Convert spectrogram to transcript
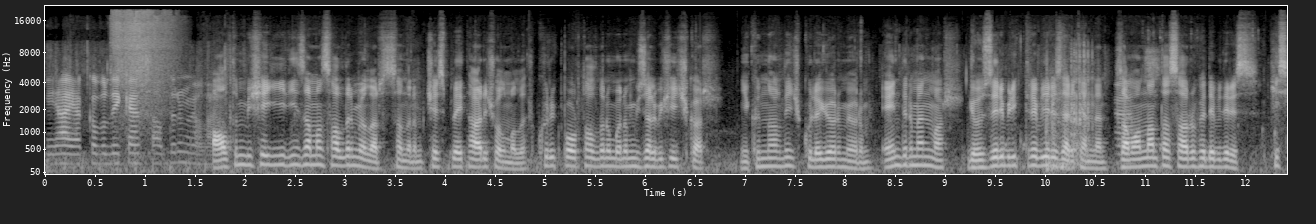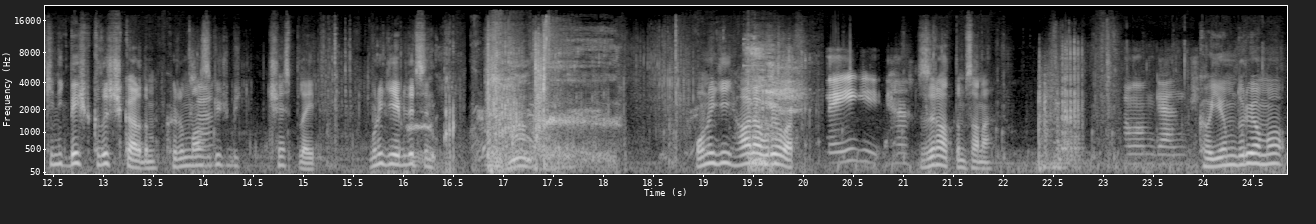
Niye ayakkabılıyken saldırmıyorlar? Altın bir şey giydiğin zaman saldırmıyorlar sanırım. Chestplate hariç olmalı. Kırık portaldan umarım güzel bir şey çıkar. Yakınlarda hiç kule görmüyorum. Enderman var. Gözleri biriktirebiliriz erkenden. Zamandan tasarruf edebiliriz. Keskinlik 5 kılıç çıkardım. Kırılmaz Güzel. güç bir chestplate. Bunu giyebilirsin. Onu giy hala vuruyorlar. Neyi giy? Heh, Zırh attım sana. Tamam gelmiş. Kayığım duruyor mu?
